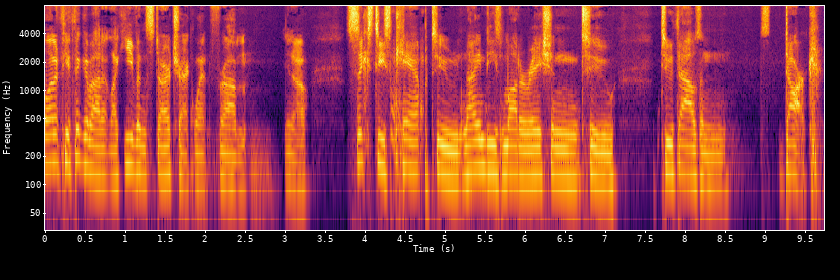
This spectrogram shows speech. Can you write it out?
Well, and if you think about it, like even Star Trek went from you know '60s camp to '90s moderation to 2000 dark.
